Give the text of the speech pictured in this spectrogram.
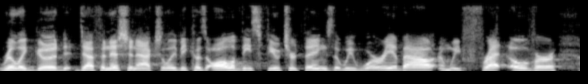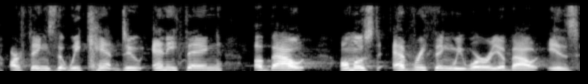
really good definition, actually, because all of these future things that we worry about and we fret over are things that we can't do anything about. Almost everything we worry about is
